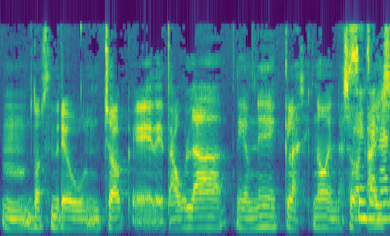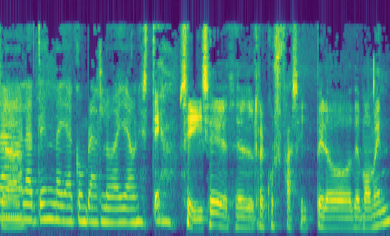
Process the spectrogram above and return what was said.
mm, doncs tindreu un joc eh, de taula, diguem-ne, clàssic, no? En la seva Sense caixa. anar a la tenda i a comprar-lo allà on esteu. Sí, ese és el recurs fàcil, però de moment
